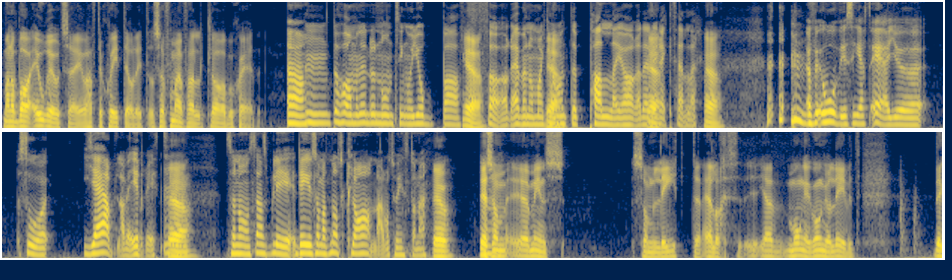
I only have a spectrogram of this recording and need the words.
man har bara oroat sig och haft det skitdåligt. Och så får man i alla fall klara besked. Ja. Mm, då har man ändå någonting att jobba Ja. för, även om man Ja. kanske inte pallar göra det Ja. direkt heller. Ja. ja för ovisshet är ju så jävla vidrigt. Mm. Ja. Så någonstans blir, det är ju som att något klarnar åtminstone. Jo. Det Mm. som jag minns som liten, eller ja, många gånger i livet. Det,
